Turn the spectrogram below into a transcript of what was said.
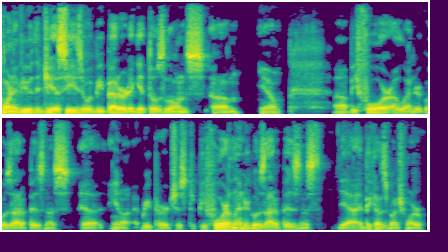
point of view of the GSEs, it would be better to get those loans, um, you know uh, before a lender goes out of business, uh, you know, repurchased before a lender goes out of business. Yeah, it becomes much more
